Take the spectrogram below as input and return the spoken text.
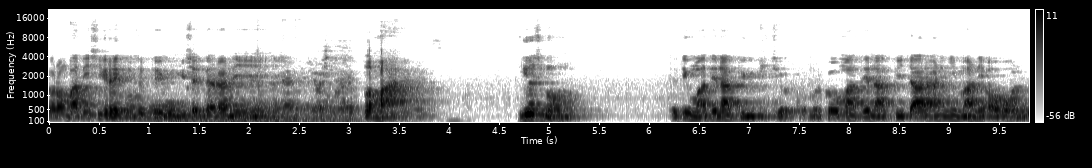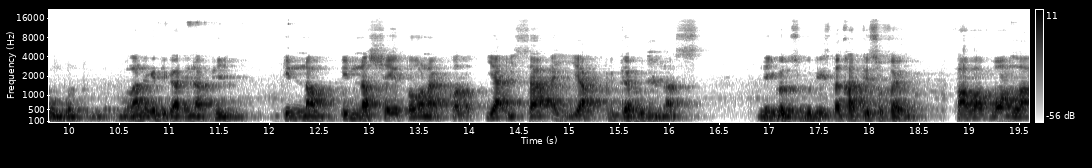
orang pati sirik maksudnya wong bisa darani lemah. Iya semua. Jadi mati Nabi dijogo. Mergo mati Nabi cara ngimani Allah niku pun bener. Mulane ketika Nabi Inna inna syaitona qad ya isa ayyak budahun nas. Sebutin tentang hadis sokai. Fawa wah la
